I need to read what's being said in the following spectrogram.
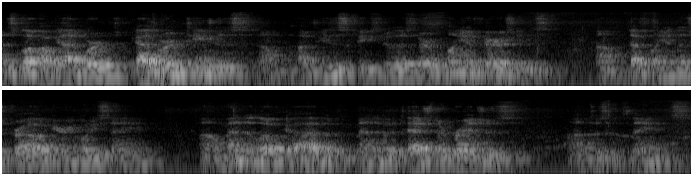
I just love how God word, God's word teaches, um, how Jesus speaks through this. There are plenty of Pharisees um, definitely in this crowd hearing what he's saying. Um, men that love God, but men that have attached their branches uh, to some things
